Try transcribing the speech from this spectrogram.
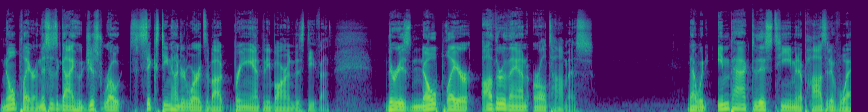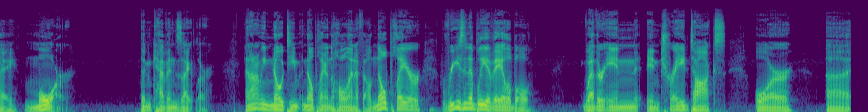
no player, and this is a guy who just wrote 1,600 words about bringing Anthony Barr into this defense. There is no player other than Earl Thomas that would impact this team in a positive way more than Kevin Zeitler. And I don't mean no team, no player in the whole NFL, no player reasonably available, whether in in trade talks or uh,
